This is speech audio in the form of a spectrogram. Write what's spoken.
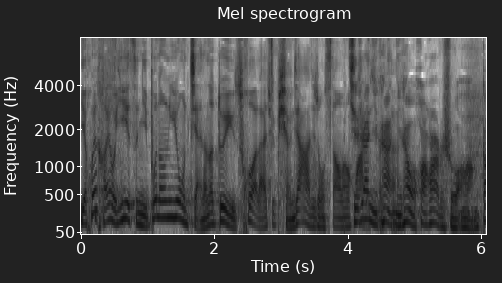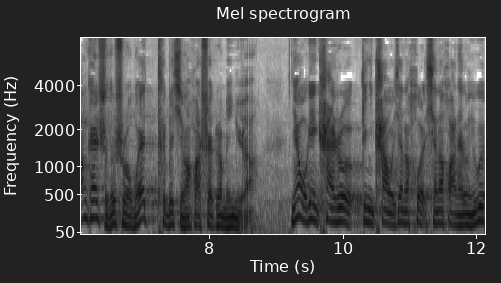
也会很有意思。你不能用简单的对与错来去评价这种丧文化其。实你看，你看我画画的时候啊，刚开始的时候，我也特别喜欢画帅哥美女啊。你看我给你看的时候，给你看我现在画现在画那东西，你会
